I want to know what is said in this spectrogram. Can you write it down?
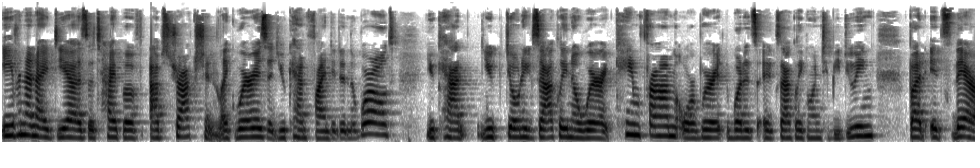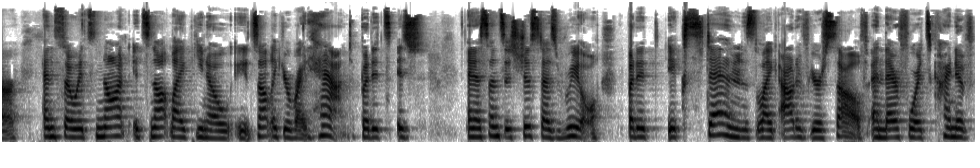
Even an idea is a type of abstraction. Like where is it? You can't find it in the world. You can't you don't exactly know where it came from or where it, what it's exactly going to be doing but it's there. And so it's not it's not like you know it's not like your right hand but it's it's in a sense it's just as real. But it extends like out of yourself and therefore it's kind of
